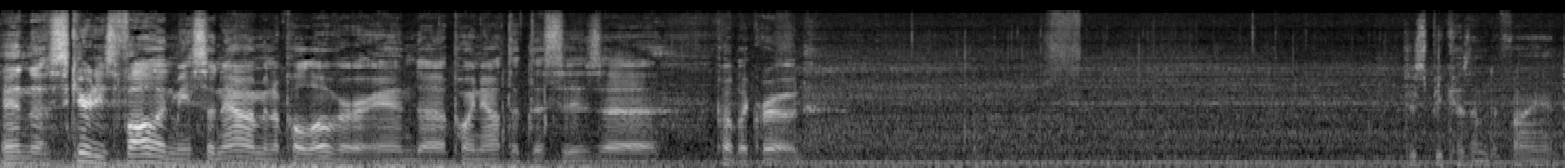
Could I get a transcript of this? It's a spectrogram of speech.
And the security's following me, so now I'm gonna pull over and uh, point out that this is a public road. Just because I'm defiant.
